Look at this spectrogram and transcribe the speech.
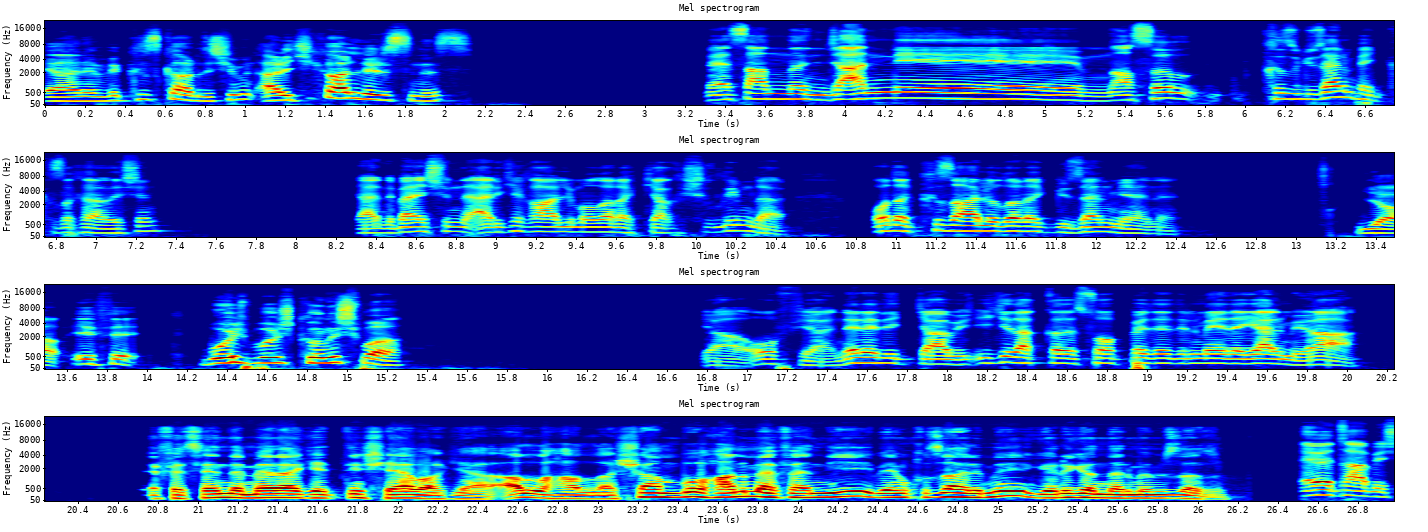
yani ve kız kardeşimin erkek hallerisiniz. Ne sandın canım? Nasıl? Kız güzel mi peki kız kardeşin? Yani ben şimdi erkek halim olarak yakışıklıyım da. O da kız hali olarak güzel mi yani? Ya Efe boş boş konuşma. Ya of ya ne dedik ya biz? İki dakikada sohbet edilmeye de gelmiyor ha. Efe senin de merak ettiğin şeye bak ya. Allah Allah. Şu an bu hanımefendiyi benim kız halimi geri göndermemiz lazım. Evet abiş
